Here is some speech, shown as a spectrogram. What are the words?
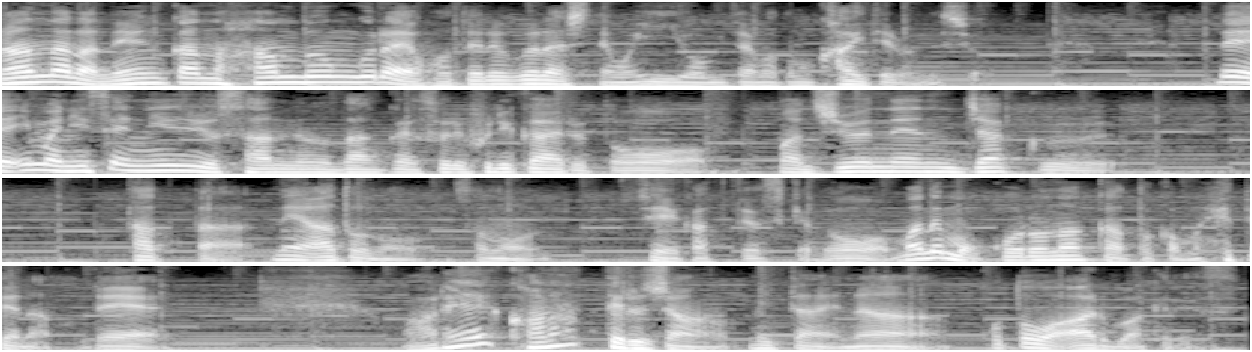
なんなら年間の半分ぐらいホテル暮らしでもいいよみたいなことも書いてるんですよ。で、今2023年の段階でそれ振り返ると、まあ、10年弱経ったね、後のその生活ですけど、まあでもコロナ禍とかも経てなので、あれ？叶ってるじゃんみたいなことはあるわけです。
